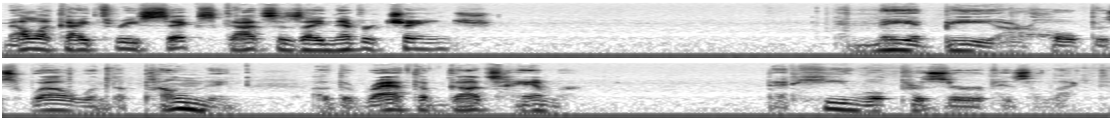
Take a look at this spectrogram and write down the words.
Malachi 3 6, God says, I never change. And may it be our hope as well when the pounding of the wrath of God's hammer that he will preserve his elect.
